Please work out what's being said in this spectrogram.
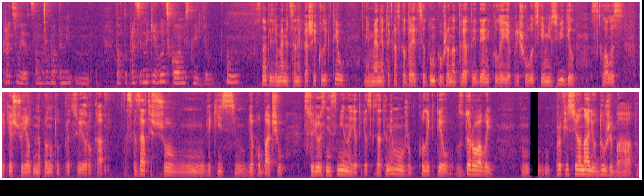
працює саме робота тобто працівники Луцького міськвідділу? Знаєте, для мене це не перший колектив. І в мене така складається думка вже на третій день, коли я прийшов у Луцький міськвідділ, склалось таке, що я, напевно, тут працюю роками. Сказати, що якісь я побачив серйозні зміни, я таке сказати не можу. Колектив здоровий, професіоналів дуже багато.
